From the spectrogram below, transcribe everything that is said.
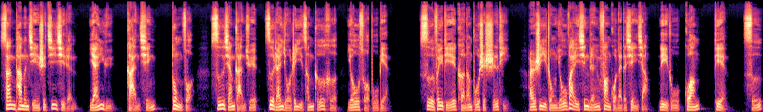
三，它们仅是机器人，言语、感情、动作、思想、感觉自然有着一层隔阂，有所不便。四飞碟可能不是实体，而是一种由外星人放过来的现象，例如光、电、磁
